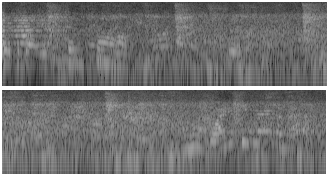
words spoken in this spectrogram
Said about his 10 five. Why is he wearing a mask?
